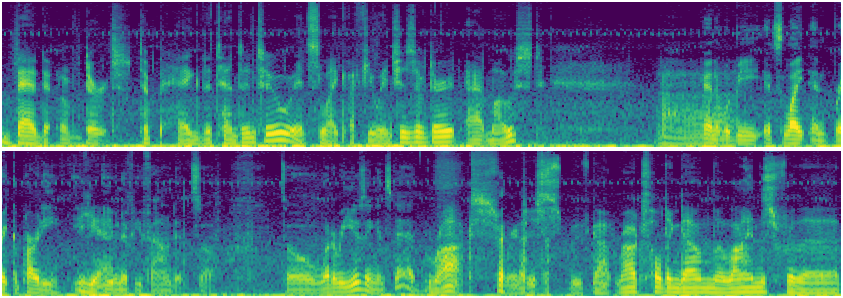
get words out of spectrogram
bed of dirt to peg the tent into. It's like a few inches of dirt at most. And it would be it's light and break aparty even, Yeah. even if you found it. So, so what are we using instead? rocks. We're just we've got rocks holding down the lines for the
